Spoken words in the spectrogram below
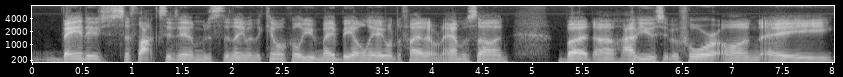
Vantage Sethoxydim is the name of the chemical. You may be only able to find it on Amazon, but uh, I've used it before on a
